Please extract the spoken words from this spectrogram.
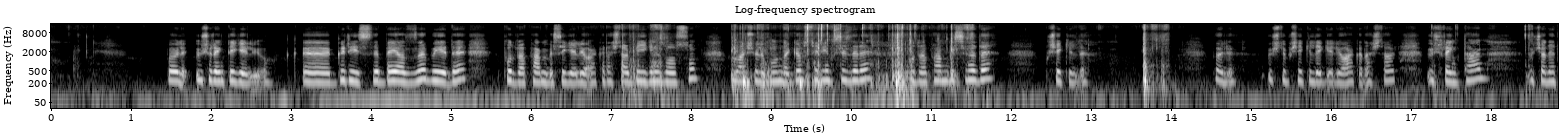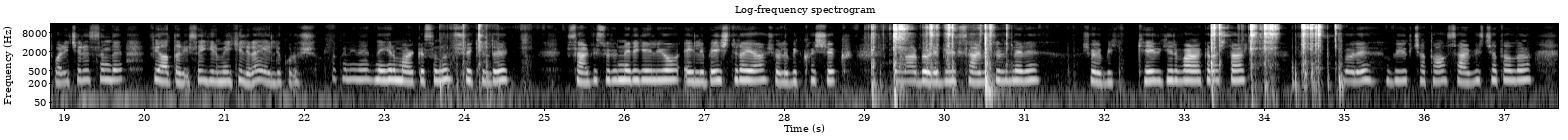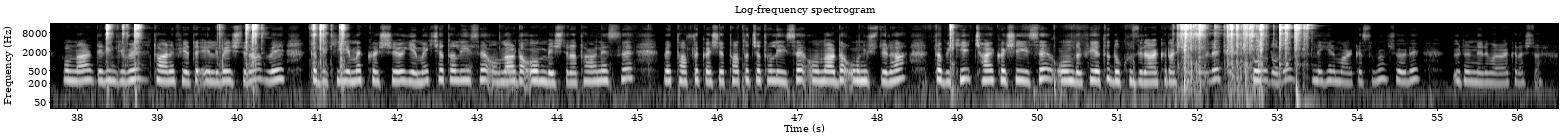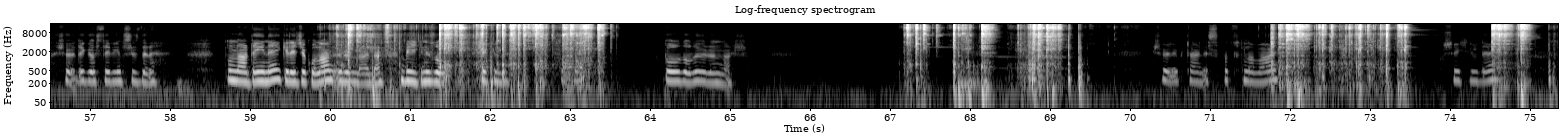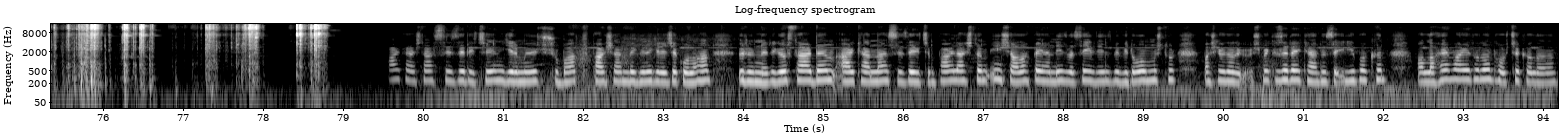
Böyle 3 renkte geliyor. Ee, grisi, beyazı bir de pudra pembesi geliyor arkadaşlar. Bilginiz olsun. Hemen şöyle bunu da göstereyim sizlere. Pudra pembesini de bu şekilde. Böyle üçlü bir şekilde geliyor arkadaşlar. 3 renkten 3 adet var içerisinde. Fiyatları ise 22 lira 50 kuruş. Bakın yine Nehir markasının şu şekilde servis ürünleri geliyor. 55 liraya. Şöyle bir kaşık. Bunlar böyle büyük servis ürünleri. Şöyle bir kevgir var arkadaşlar. Böyle büyük çatal, servis çatalı. Bunlar dediğim gibi tane fiyatı 55 lira ve tabii ki yemek kaşığı, yemek çatalı ise onlar da 15 lira tanesi ve tatlı kaşığı, tatlı çatalı ise onlar da 13 lira. Tabii ki çay kaşığı ise onun da fiyatı 9 lira arkadaşlar. Böyle dolu dolu Nehir markasının şöyle ürünleri var arkadaşlar. Şöyle de göstereyim sizlere. Bunlar da yine gelecek olan ürünlerden. Bilginiz olsun şekilde. Dolu dolu ürünler. Şöyle bir tane spatula var. Bu şekilde. Arkadaşlar sizler için 23 Şubat Perşembe günü gelecek olan ürünleri gösterdim. Erkenden sizler için paylaştım. İnşallah beğendiğiniz ve sevdiğiniz bir video olmuştur. Başka videoda görüşmek üzere. Kendinize iyi bakın. Allah'a emanet olun. Hoşçakalın.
